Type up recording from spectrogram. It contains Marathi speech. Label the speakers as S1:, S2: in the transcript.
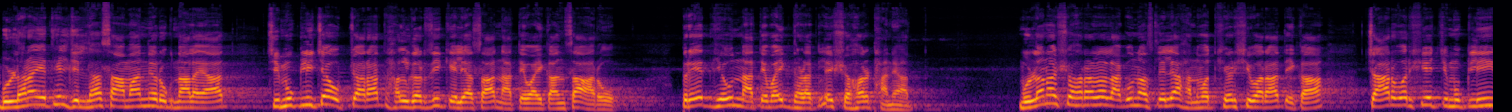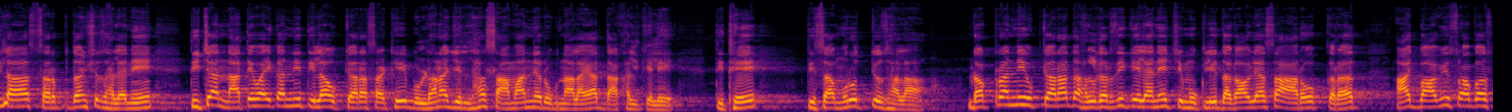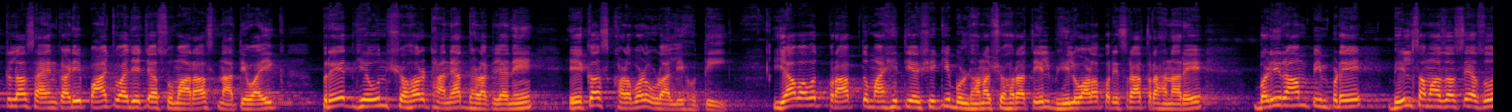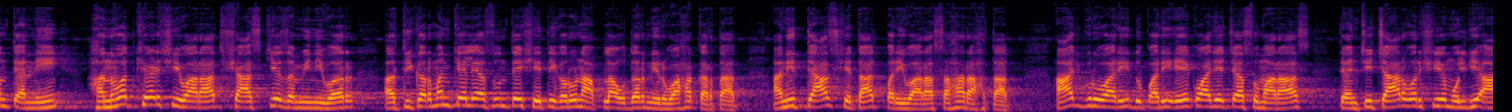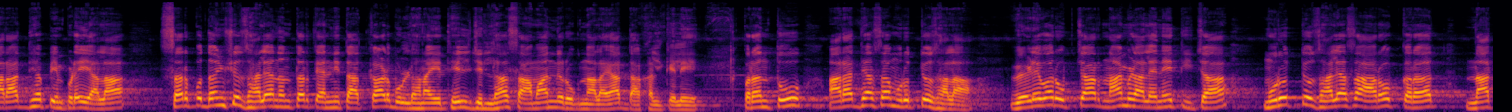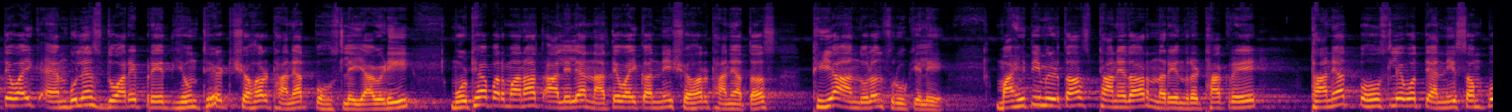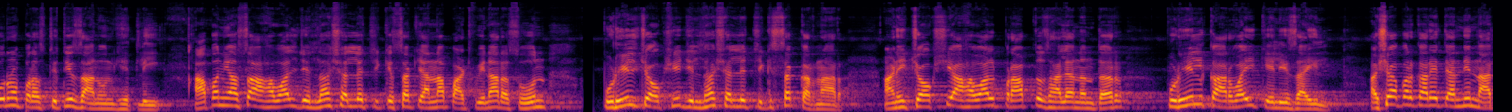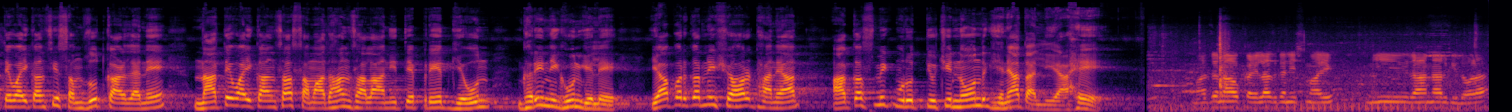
S1: बुलढाणा येथील जिल्हा सामान्य रुग्णालयात चिमुकलीच्या उपचारात हलगर्जी केल्याचा नातेवाईकांचा आरोप. प्रेत घेऊन नातेवाईक धडकले शहर ठाण्यात. बुलढाणा शहराला लागून असलेल्या हनवतखेड शिवारात एका चार वर्षीय चिमुकलीला सर्पदंश झाल्याने तिच्या नातेवाईकांनी तिला उपचारासाठी बुलढाणा जिल्हा सामान्य रुग्णालयात दाखल केले. तिथे तिचा मृत्यू झाला. डॉक्टरांनी उपचारात हलगर्जी केल्याने चिमुकली दगावल्याचा आरोप करत आज बावीस ऑगस्टला सायंकाळी पाच वाजेच्या सुमारास नातेवाईक प्रेत घेऊन शहर ठाण्यात धडकल्याने एकच खळबळ उडाली होती. याबाबत प्राप्त माहिती अशी की बुलढाणा शहरातील भीलवाडा परिसरात राहणारे बळीराम पिंपडे भील समाजाचे असून त्यांनी हनवतखेड शिवारात शासकीय जमिनीवर अतिक्रमण केले असून ते शेती करून आपला उदरनिर्वाह करतात आणि त्याच शेतात परिवारासह राहतात. आज गुरुवारी दुपारी एक वाजेच्या सुमारास त्यांची चार वर्षीय मुलगी आराध्य पिंपळे याला सर्पदंश झाल्यानंतर त्यांनी तात्काळ बुलढाणा येथील जिल्हा सामान्य रुग्णालयात दाखल केले. परंतु आराध्याचा मृत्यू झाला. वेळेवर उपचार न मिळाल्याने तिच्या मृत्यू झाल्याचा आरोप करत नातेवाईक ॲम्ब्युलन्सद्वारे प्रेत घेऊन थेट शहर ठाण्यात पोहोचले. यावेळी मोठ्या प्रमाणात आलेल्या नातेवाईकांनी शहर ठाण्यातच ठिय्या आंदोलन सुरू केले. माहिती मिळताच ठाणेदार नरेंद्र ठाकरे ठाण्यात पोहोचले व त्यांनी संपूर्ण परिस्थिती जाणून घेतली. आपण याचा अहवाल जिल्हा शल्य चिकित्सक यांना पाठविणार असून पुढील चौकशी जिल्हा शल्य चिकित्सक करणार. आणि चौकशी अहवाल प्राप्त झाल्यानंतर पुढील कारवाई केली जाईल. अशा प्रकारे त्यांनी नातेवाईकांशी समजूत काढल्याने नातेवाईकांचा समाधान झाला आणि ते प्रेत घेऊन घरी निघून गेले. या प्रकरणी शहर ठाण्यात आकस्मिक मृत्यूची नोंद घेण्यात आली आहे.
S2: माझं नाव कैलास गणेश माळे. मी राहणार गिलोळा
